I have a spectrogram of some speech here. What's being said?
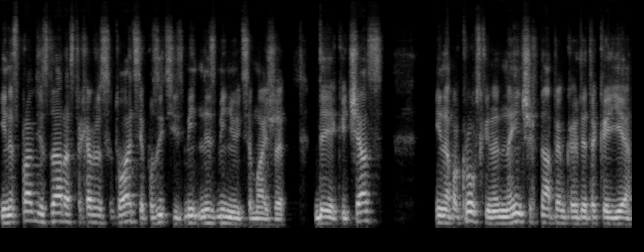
І насправді зараз така вже ситуація, позиції не змінюються майже деякий час. І на Покровській, і на інших напрямках, де таке є.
